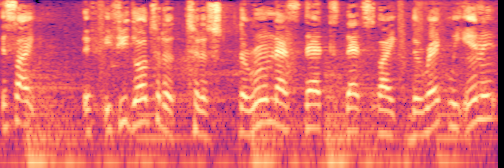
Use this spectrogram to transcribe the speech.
It's like if if you go to the to the the room that's that's that's like directly in it,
